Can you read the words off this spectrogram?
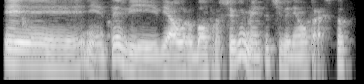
e niente, vi, vi auguro buon proseguimento ci vediamo presto.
